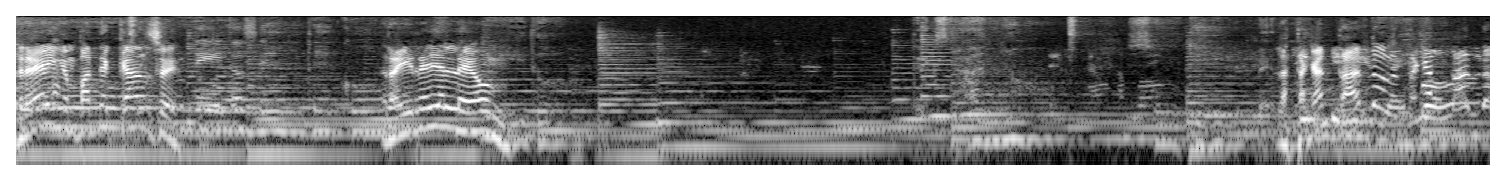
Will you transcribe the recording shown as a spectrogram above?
Rey, que en paz descanse. Bendito, sí. Rey Rey el León. La está cantando, la está cantando.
